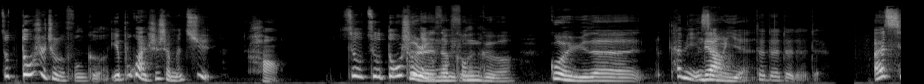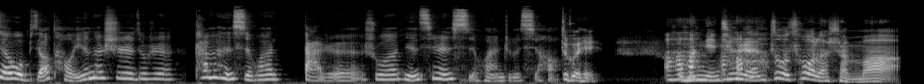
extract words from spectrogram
就都是这个风格，也不管是什么剧，好，就就都是那个人的风风格过于的太明亮眼对对对对对。而且我比较讨厌的是，就是他们很喜欢打着说年轻人喜欢这个旗号。对，啊，我们年轻人做错了什么？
